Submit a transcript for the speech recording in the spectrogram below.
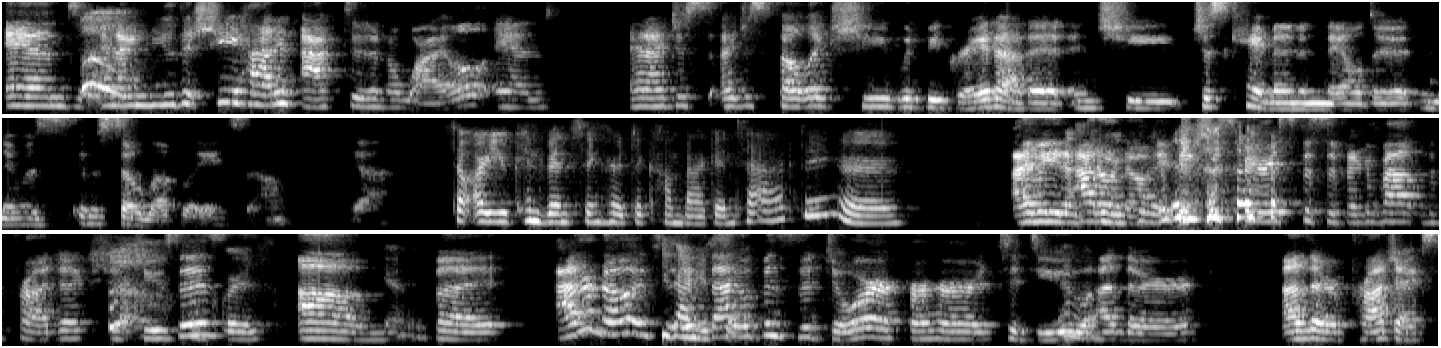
and and I knew that she hadn't acted in a while, and and I just I just felt like she would be great at it, and she just came in and nailed it, and it was it was so lovely. So yeah. So are you convincing her to come back into acting or? I mean, I don't know. I think she's very specific about the project she chooses. Um, Yeah. but I don't know if, if that opens the door for her to do Yeah. other other projects.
